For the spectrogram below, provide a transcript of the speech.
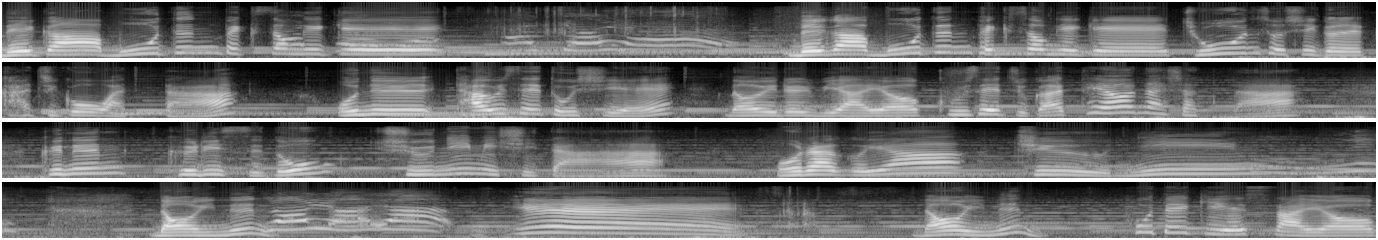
내가 모든 백성에게 내가 모든 백성에게 좋은 소식을 가지고 왔다. 오늘 다윗의 도시에 너희를 위하여 구세주가 태어나셨다. 그는 그리스도 주님이시다. 뭐라고요? 주님. 너희는 예. 너희는 포대기에 쌓여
